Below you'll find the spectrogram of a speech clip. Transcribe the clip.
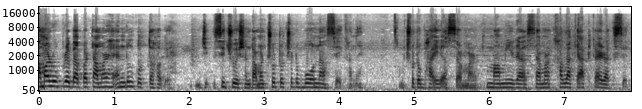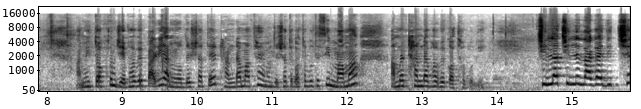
আমার উপরে ব্যাপারটা আমার হ্যান্ডেল করতে হবে। সিচুয়েশনটা আমার ছোট ছোট বোন আছে এখানে। ছোট ভাই আছে, আমার মামিরা আছে, আমার খালাকে আটকায় রাখছে। আমি তখন যেভাবে পারি, আমি ওদের সাথে ঠান্ডা মাথায়, আমি ওদের সাথে কথা বলতেছি, মামা, আমরা ঠান্ডাভাবে কথা বলি। চিল্লা চিল্লে লাগাই দিচ্ছে।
